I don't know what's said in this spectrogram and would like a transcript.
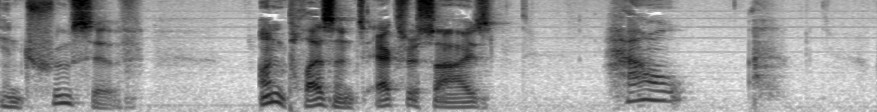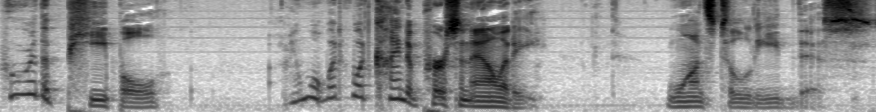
intrusive, unpleasant exercise. How? Who are the people? I mean, what what kind of personality wants to lead this?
